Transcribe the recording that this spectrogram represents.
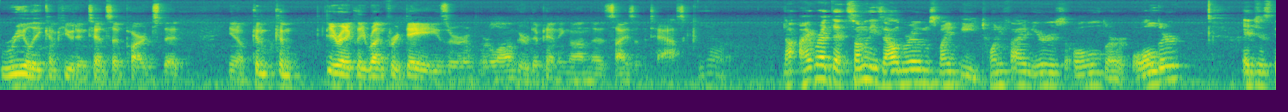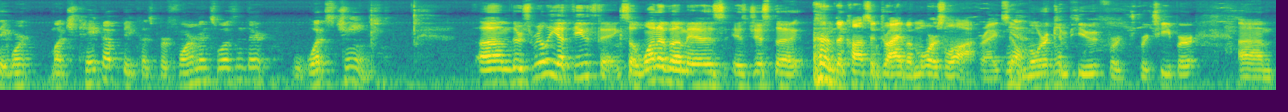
really compute intensive parts that you know can, can theoretically run for days or, or longer depending on the size of the task. Yeah. Now, I read that some of these algorithms might be 25 years old or older. It just they weren't much take up because performance wasn't there. What's changed? Um, there's really a few things. So one of them is is just the the constant drive of Moore's law, right? So Yeah, more compute for for cheaper. Um,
